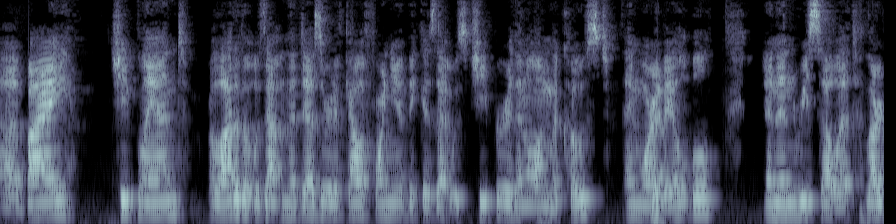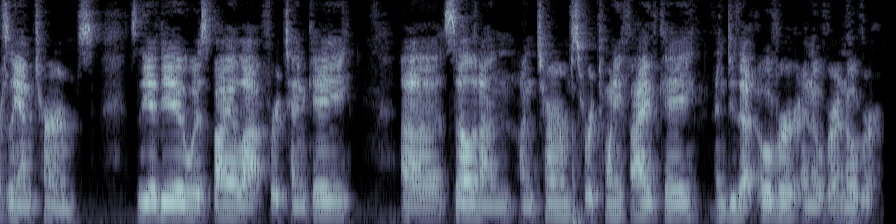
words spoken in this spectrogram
uh, buy cheap land. A lot of it was out in the desert of California because that was cheaper than along the coast and more yeah. available, and then resell it largely on terms. So the idea was buy a lot for 10K, uh, sell it on, on terms for 25K, and do that over and over and over.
